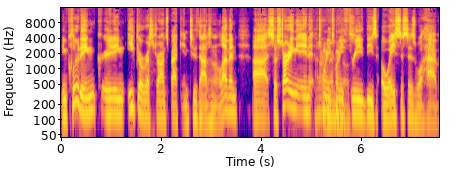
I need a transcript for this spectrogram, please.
including creating eco restaurants back in 2011. Uh, so starting in 2023, these oases will have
